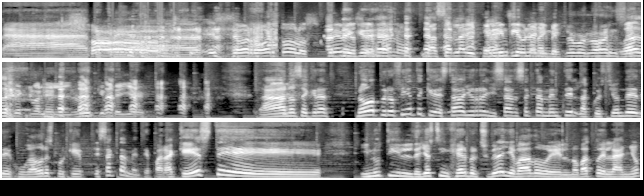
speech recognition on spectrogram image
Ah, te oh, se va a robar todos los premios, hermano. Va a ser la diferencia para que Trevor Lawrence se con el Rookie of the Year. Ah, no se crean. No, pero fíjate que estaba yo revisando exactamente la cuestión de, de, jugadores, porque exactamente, para que este inútil de Justin Herbert se hubiera llevado el novato del año,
